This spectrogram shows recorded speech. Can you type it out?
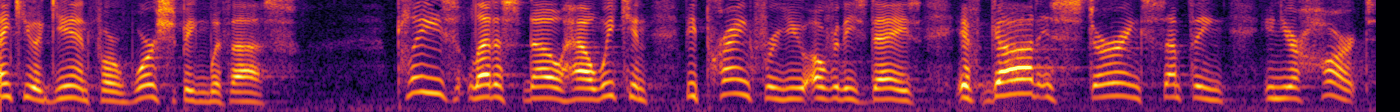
Thank you again for worshiping with us. Please let us know how we can be praying for you over these days. If God is stirring something in your heart,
